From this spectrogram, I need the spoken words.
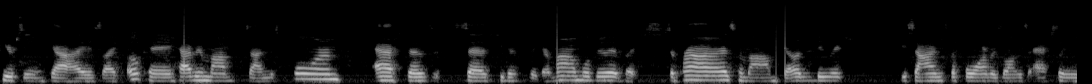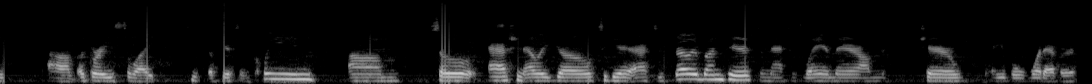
piercing guy is like, okay, have your mom sign this form. Ash does says she doesn't think her mom will do it, but surprise, her mom does do it. She signs the form as long as Ashley um, agrees to like keep the piercing clean. Um, so Ash and Ellie go to get Ash's belly button pierced, and Ash is laying there on the chair, table, whatever,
